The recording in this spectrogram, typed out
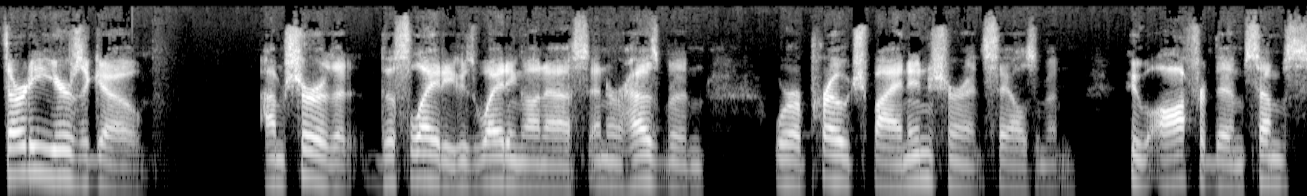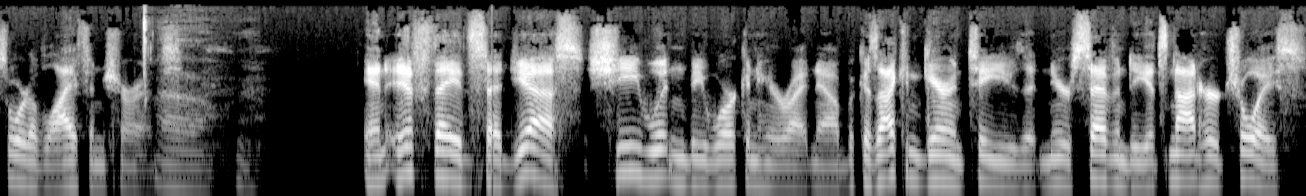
30 years ago, I'm sure that this lady who's waiting on us and her husband were approached by an insurance salesman who offered them some sort of life insurance. Oh, yeah. And if they had said yes, she wouldn't be working here right now because I can guarantee you that near 70, it's not her choice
